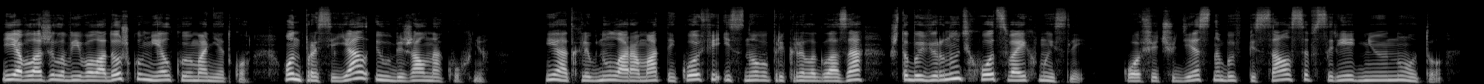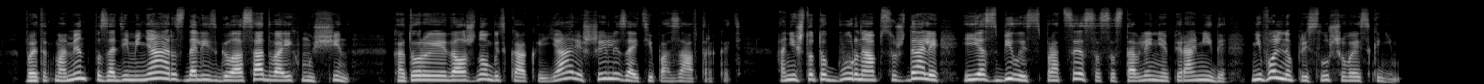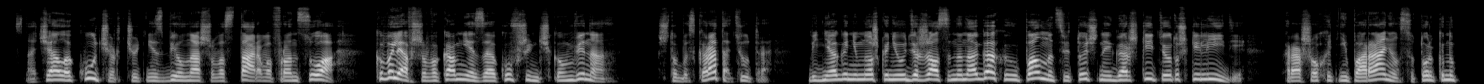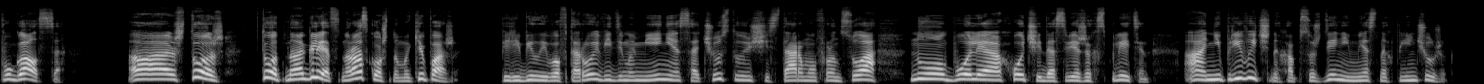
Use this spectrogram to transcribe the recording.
я вложила в его ладошку мелкую монетку. Он просиял и убежал на кухню. Я отхлебнула ароматный кофе и снова прикрыла глаза, чтобы вернуть ход своих мыслей. Кофе чудесно бы вписался в среднюю ноту. В этот момент позади меня раздались голоса двоих мужчин, которые, должно быть, как и я, решили зайти позавтракать. Они что-то бурно обсуждали, и я сбилась с процесса составления пирамиды, невольно прислушиваясь к ним. Сначала кучер чуть не сбил нашего старого Франсуа, ковылявшего ко мне за кувшинчиком вина, чтобы скоротать утро. Бедняга немножко не удержался на ногах и упал на цветочные горшки тетушки Лидии. Хорошо хоть не поранился, только напугался. «А что ж, тот наглец на роскошном экипаже!» Перебил его второй, видимо, менее сочувствующий старому Франсуа, но более охочий до свежих сплетен, а непривычных обсуждений местных пьянчужек.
